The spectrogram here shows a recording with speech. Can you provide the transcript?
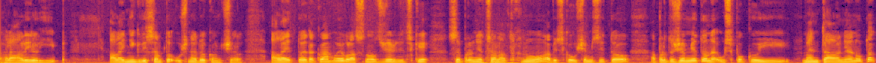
hráli líp ale nikdy jsem to už nedokončil. Ale to je taková moje vlastnost, že vždycky se pro něco natchnu a vyzkouším si to a protože mě to neuspokojí mentálně, no tak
